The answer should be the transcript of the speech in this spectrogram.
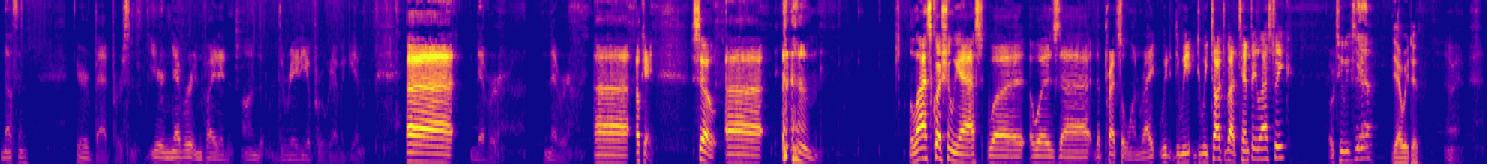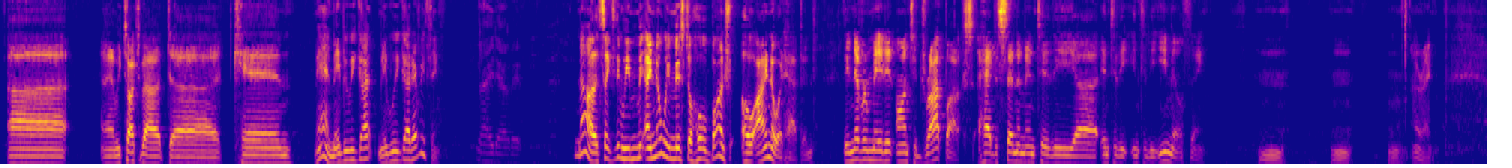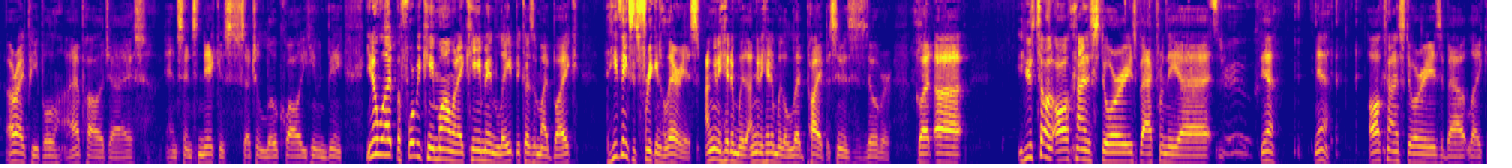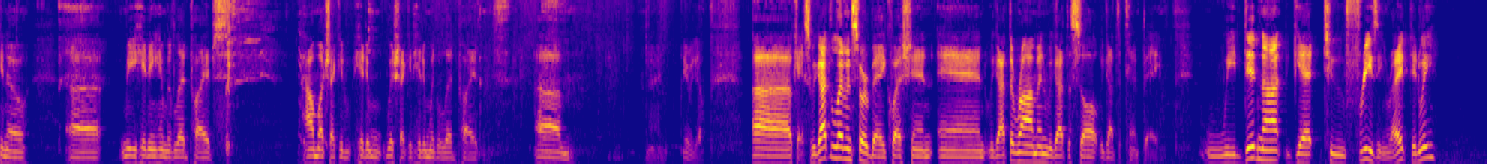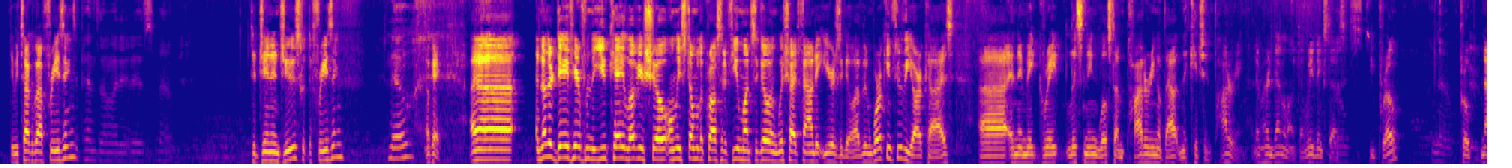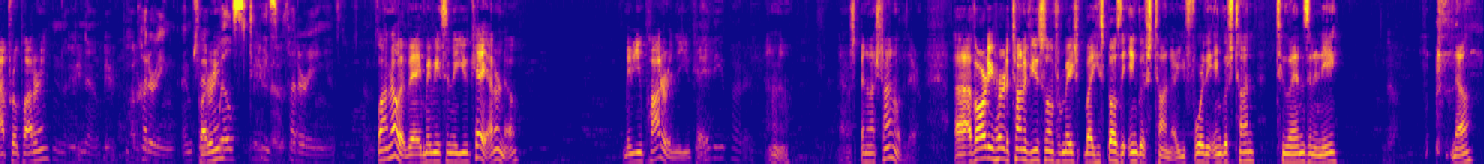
Nothing. You're a bad person. You're never invited on the, the radio program again. Uh, never, never. Uh, okay, so uh, the last question we asked was was uh, the pretzel one, right? We, did we did we talked about tempeh last week or two weeks ago? Yeah, we did. All right. Uh, and we talked about uh, can man maybe we got maybe we got everything. I doubt it. No, it's like we. I know we missed a whole bunch. Oh, I know what happened. They never made it onto Dropbox. I had to send them into the uh, into the into the email thing. Hmm. Hmm. Hmm. All right. All right, people. I apologize. And since Nick is such a low quality human being, you know what? Before we came on, when I came in late because of my bike, he thinks it's freaking hilarious. I'm gonna hit him with I'm gonna hit him with a lead pipe as soon as this is over. But uh, he was telling all kinds of stories back from the. Uh, true. Yeah, yeah, all kind of stories about like you know uh, me hitting him with lead pipes. How much I could hit him. Wish I could hit him with a lead pipe. Um, all right, here we go. Uh, okay, so we got the lemon sorbet question, and we got the ramen, we got the salt, we got the tempeh. We did not get to freezing, right? Did we? Did we talk about freezing? Depends on what it is about. The gin and juice with the freezing? No. Okay. Uh, another Dave here from the UK. Love your show. Only stumbled across it a few months ago and wish I'd found it years ago. I've been working through the archives, uh, and they make great listening whilst I'm pottering about in the kitchen. Pottering. I never heard that in a long time. What do you think, Stas? You pro? No. Pro? Not pro pottering? No. no. puttering. I'm sure Puttering? Will's he's puttering. Is, Well, no. Maybe maybe it's in the UK. I don't know. Maybe you potter in the UK. maybe you potter. I don't know. I don't spend much time over there. Uh, I've already heard a ton of useful information, but he spells the English ton. Are you for the English ton? Two N's and an E? No. No?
